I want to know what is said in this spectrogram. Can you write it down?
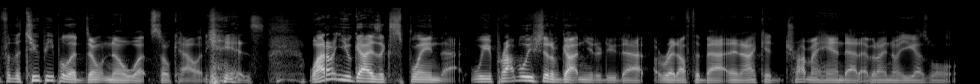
For the two people that don't know what Socality is, why don't you guys explain that? We probably should have gotten you to do that right off the bat, and I could try my hand at it, but I know you guys will.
